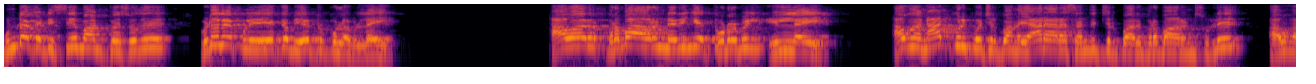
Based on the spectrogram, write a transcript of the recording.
உண்டக்கட்டி சீமான் பேசுவது விடுதலை புலி இயக்கம் ஏற்றுக்கொள்ளவில்லை. அவர் பிரபாகரன் நெருங்கிய தொடர்பில் இல்லை. அவங்க நாட்குறிப்பு வச்சிருப்பாங்க. யார் யார சந்திச்சிருப்பாரு பிரபாகரன் சொல்லி அவங்க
